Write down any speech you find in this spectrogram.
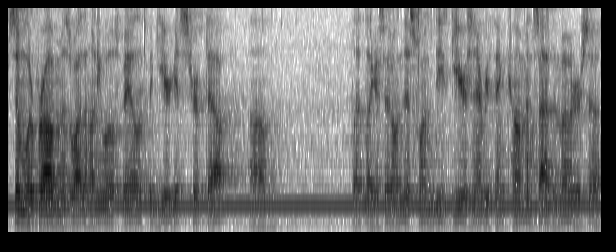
similar problem is why the Honeywells fail if the gear gets stripped out. Um, But like I said, on this one, these gears and everything come inside the motor, so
